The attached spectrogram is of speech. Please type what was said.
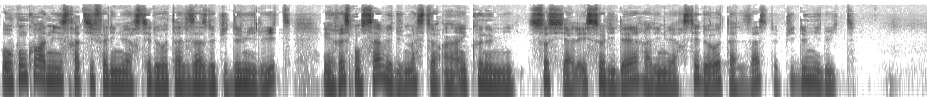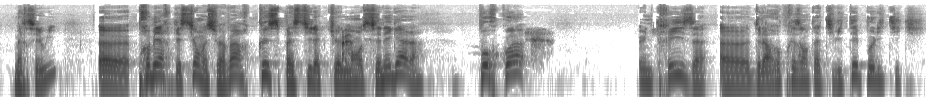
au concours administratif à l'Université de Haute-Alsace depuis 2008 et responsable du Master 1 économie sociale et solidaire à l'Université de Haute-Alsace depuis 2008. Merci Louis. Euh, première question, Monsieur Havard. Que se passe-t-il actuellement au Sénégal? Pourquoi une crise euh, de la représentativité politique?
